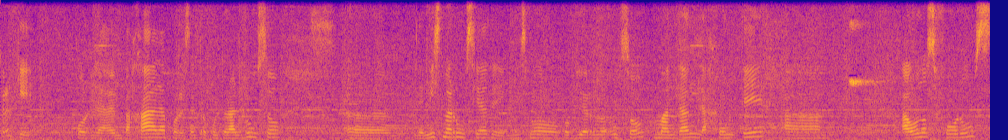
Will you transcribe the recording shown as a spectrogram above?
creo que por la embajada, por el Centro Cultural Ruso, de misma Rusia, del mismo gobierno ruso, mandan la gente a, a unos forums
